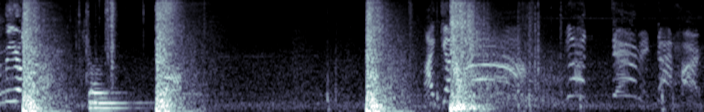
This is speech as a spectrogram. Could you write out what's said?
I'm the I got. Ah! God damn it, that hurt!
